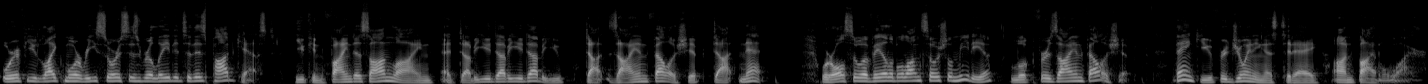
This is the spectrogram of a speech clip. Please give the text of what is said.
or if you'd like more resources related to this podcast, you can find us online at www.zionfellowship.net. We're also available on social media. Look for Zion Fellowship. Thank you for joining us today on Bible Wire.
